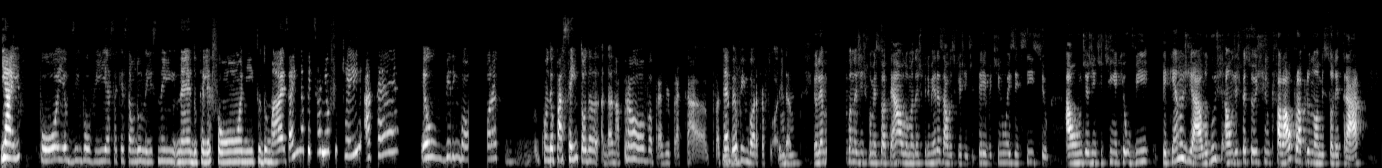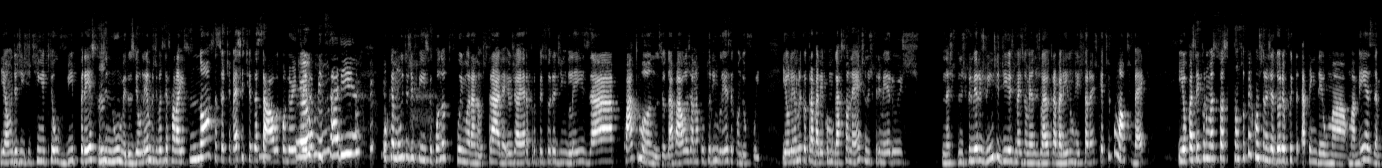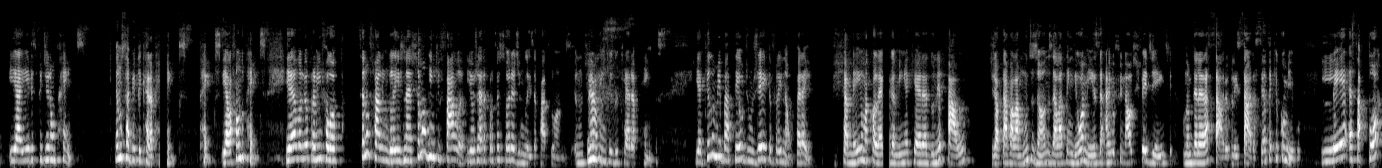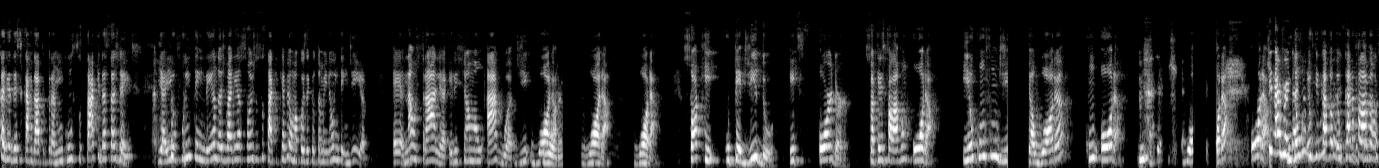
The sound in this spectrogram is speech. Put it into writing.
E aí foi, eu desenvolvi essa questão do listening, né, do telefone e tudo mais. Aí na pizzaria eu fiquei até eu vir embora quando eu passei em toda na prova para vir para cá, até uhum. eu vim embora para Flórida. Uhum. Eu lembro quando a gente começou a ter aula, uma das primeiras aulas que a gente teve tinha um exercício aonde a gente tinha que ouvir pequenos diálogos, aonde as pessoas tinham que falar o próprio nome soletrar, e aonde a gente tinha que ouvir preços hum. e números. E eu lembro de você falar isso. Nossa, se eu tivesse tido essa aula quando eu entrei na pizzaria. Porque é muito difícil. Quando eu fui morar na Austrália, eu já era professora de inglês há quatro anos. Eu dava aula já na cultura inglesa quando eu fui. E eu lembro que eu trabalhei como garçonete nos primeiros, nos primeiros 20 dias, mais ou menos, lá. Eu trabalhei num restaurante que é tipo um Outback. E eu passei por uma situação super constrangedora. Eu fui atender uma, uma mesa e aí eles pediram paints. Eu não sabia o que era paints. Paints. E ela falando paints. E ela olhou para mim e falou: Você não fala inglês, né? Chama alguém que fala. E eu já era professora de inglês há quatro anos. Eu não tinha entendido o que era paints. E aquilo me bateu de um jeito. Eu falei: Não, peraí. Chamei uma colega minha que era do Nepal que já estava lá há muitos anos, ela atendeu a mesa. Aí no final do expediente, o nome dela era Sara. Eu falei, Sara, senta aqui comigo. Lê essa porcaria desse cardápio para mim com o sotaque dessa gente. E aí eu fui entendendo as variações do sotaque. Quer ver uma coisa que eu também não entendia? É, na Austrália, eles chamam água de water. Water. Water. Só que o pedido, it's order. Só que eles falavam ora. E eu confundia water com hora. Hora, hora. Que na verdade então, é eu ficava, o cara falava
